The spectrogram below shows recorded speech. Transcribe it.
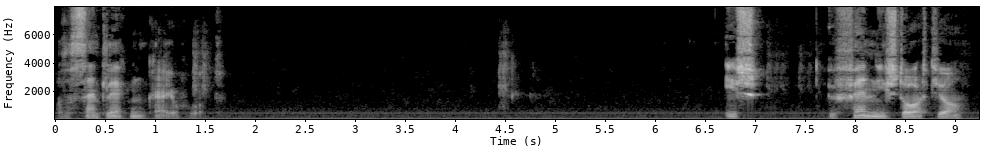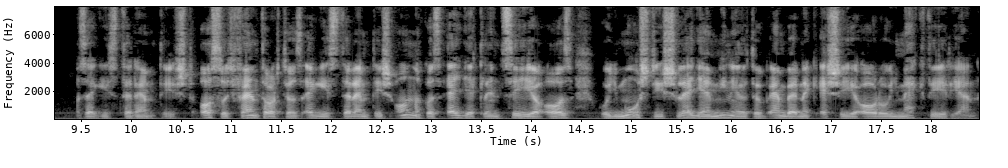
az a Szentlélek munkája volt. És ő fenn is tartja az egész teremtést. Az, hogy fenntartja az egész teremtés, annak az egyetlen célja az, hogy most is legyen minél több embernek esélye arra, hogy megtérjen.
